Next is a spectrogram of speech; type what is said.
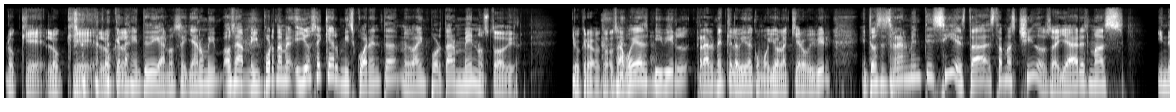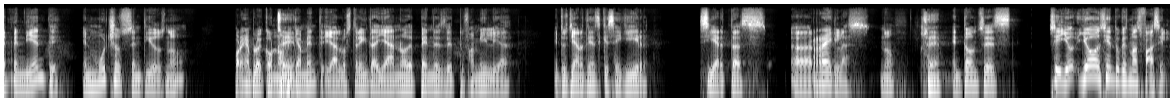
lo que, lo que, lo que la gente diga, no sé, ya no me, o sea, me importa, y yo sé que a mis 40 me va a importar menos todavía. Yo creo, o sea, voy a vivir realmente la vida como yo la quiero vivir. Entonces, realmente sí, está, está más chido. O sea, ya eres más independiente en muchos sentidos, ¿no? Por ejemplo, económicamente, ya a los 30 ya no dependes de tu familia. Entonces ya no tienes que seguir ciertas ah, reglas, ¿no? Sí. Entonces, sí, yo, yo siento que es más fácil.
